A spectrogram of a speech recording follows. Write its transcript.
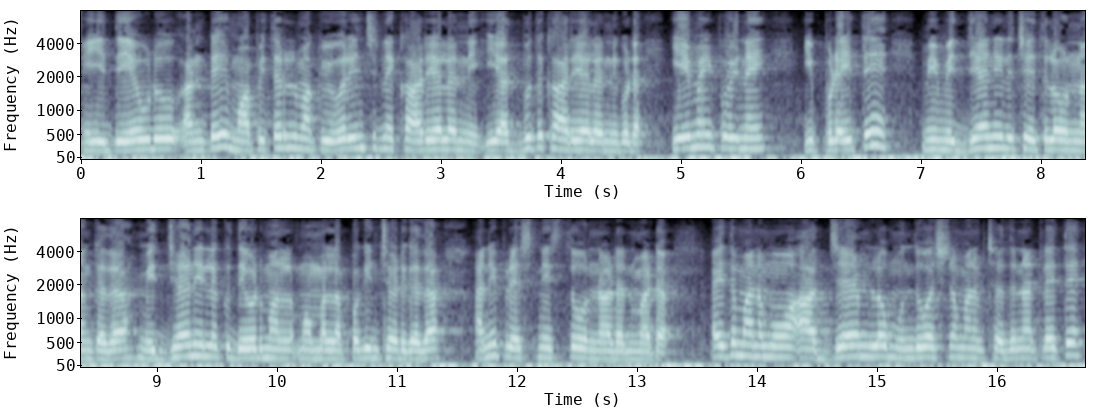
ఈ దేవుడు అంటే మా పితరులు మాకు వివరించిన కార్యాలన్నీ ఈ అద్భుత కార్యాలన్నీ కూడా ఏమైపోయినాయి? ఇప్పుడైతే మీ మిథ్యానీల చేతిలో ఉన్నాం కదా మిథ్యానీలకు దేవుడు మమ్మల్ని అప్పగించాడు కదా అని ప్రశ్నిస్తూ ఉన్నాడనమాట అయితే మనము ఆ అధ్యాయంలో ముందు వచ్చిన మనం చదివినట్లయితే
